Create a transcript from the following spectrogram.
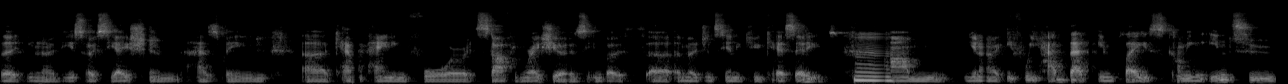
that you know the association has been uh, campaigning for staffing ratios in both uh, emergency and acute care settings. Mm. Um, you know, if we had that in place coming into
